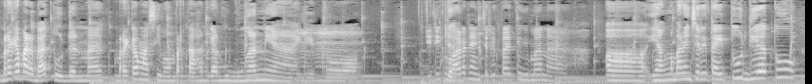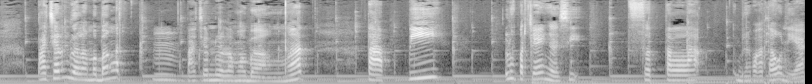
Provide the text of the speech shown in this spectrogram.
mereka pada batu dan ma- mereka masih mempertahankan hubungannya gitu. Jadi kemarin yang cerita itu gimana? Eh, yang kemarin cerita itu dia tuh pacaran udah lama banget. Hmm. pacaran udah lama banget tapi lu percaya nggak sih setelah berapa tahun ya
